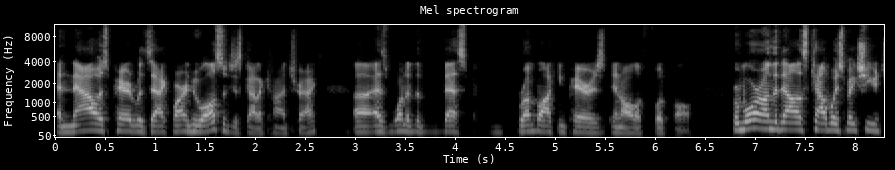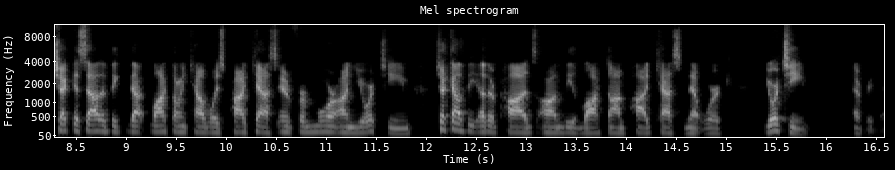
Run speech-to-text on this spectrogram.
and now is paired with Zack Martin, who also just got a contract uh, as one of the best run blocking pairs in all of football. For more on the Dallas Cowboys, make sure you check us out at the Locked On Cowboys podcast. And for more on your team, check out the other pods on the Locked On Podcast Network. Your team every day.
